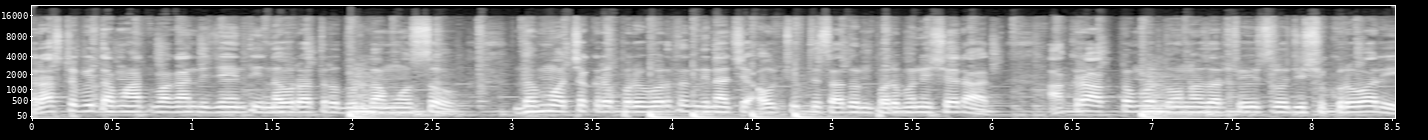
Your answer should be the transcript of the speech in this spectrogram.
राष्ट्रपिता महात्मा गांधी जयंती नवरात्र दुर्गा महोत्सव धम्मचक्र परिवर्तन दिनाचे औचित्य साधून परभणी शहरात अकरा ऑक्टोबर दोन हजार चोवीस रोजी शुक्रवारी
